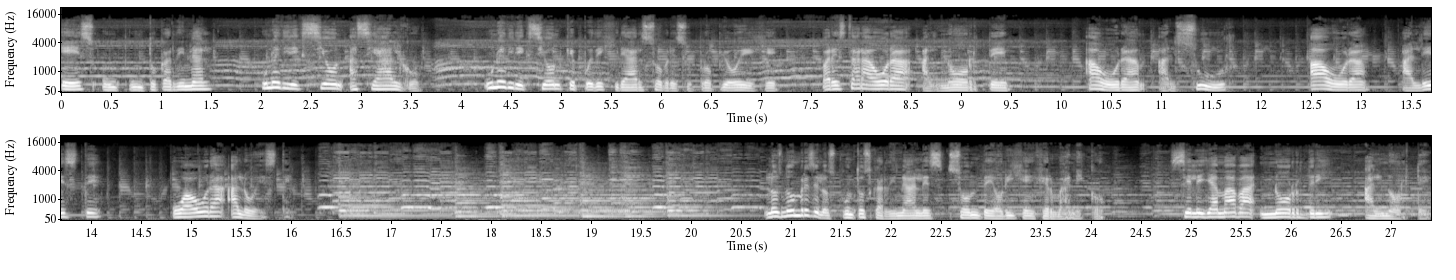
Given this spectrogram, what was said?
es un punto cardinal, una dirección hacia algo, una dirección que puede girar sobre su propio eje para estar ahora al norte, ahora al sur, ahora al este o ahora al oeste. Los nombres de los puntos cardinales son de origen germánico. Se le llamaba Nordri al norte,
